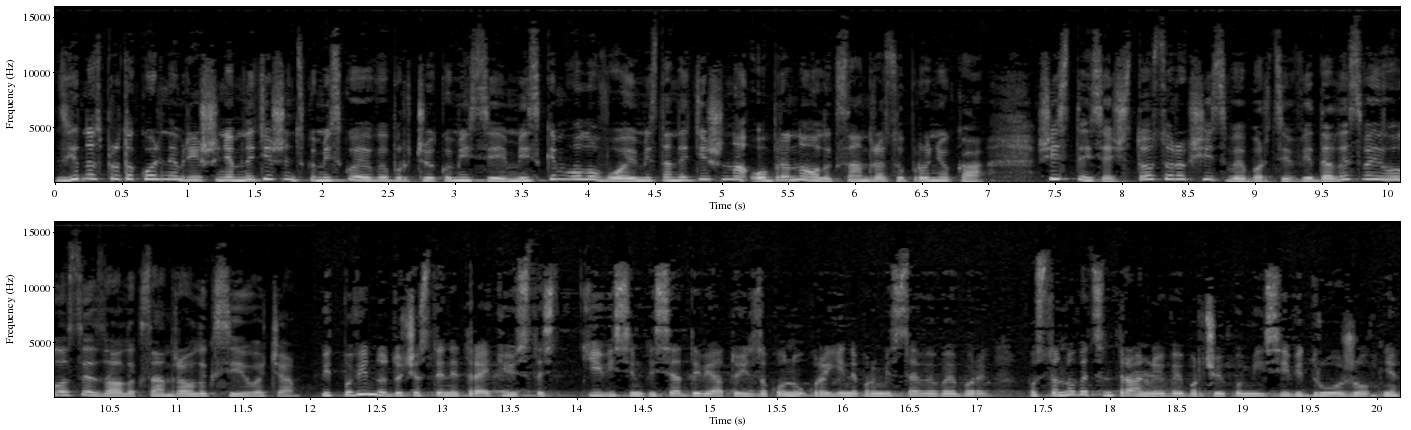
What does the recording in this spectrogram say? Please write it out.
Згідно з протокольним рішенням Нетішинської міської виборчої комісії, міським головою міста Нетішина обрано Олександра Супронюка. 6146 виборців віддали свої голоси за Олександра Олексійовича. Відповідно до частини 3 статті 89 Закону України про місцеві вибори, постанови Центральної виборчої комісії від 2 жовтня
